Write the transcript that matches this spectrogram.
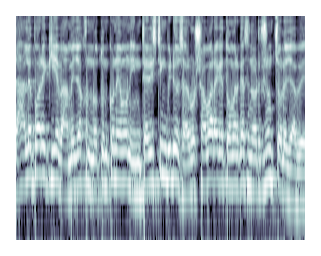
তাহলে পরে কি হবে? আমি যখন নতুন কোনো এমন ইন্টারেস্টিং ভিডিও ছাড়বো, সবার আগে তোমার কাছে নোটিফিকেশন চলে যাবে।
